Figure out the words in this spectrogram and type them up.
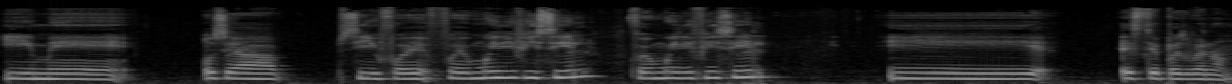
y me, o sea, sí, fue, fue muy difícil, fue muy difícil y, este, pues bueno,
